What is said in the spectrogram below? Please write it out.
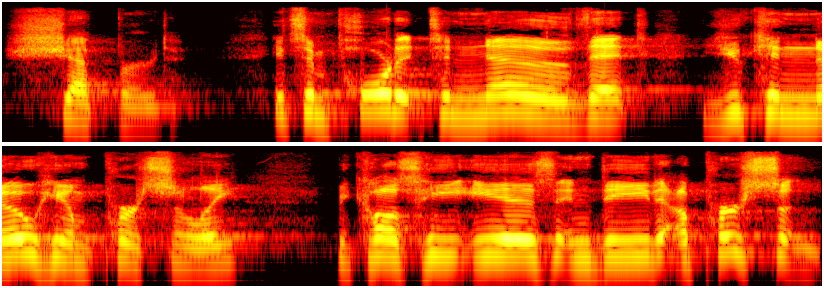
shepherd. It's important to know that you can know him personally because he is indeed a person.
